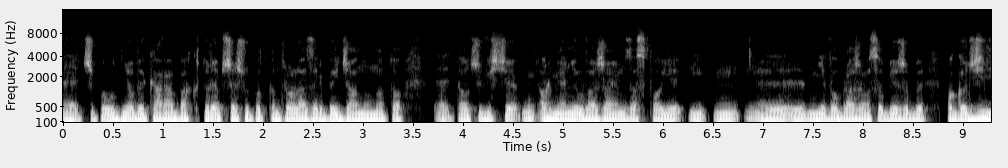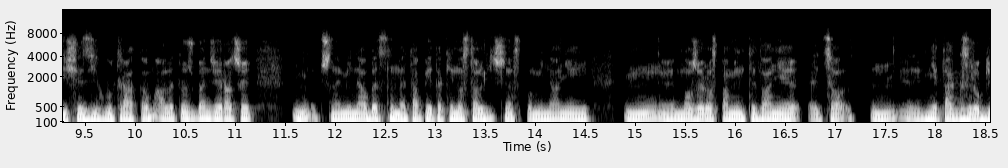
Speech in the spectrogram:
y, czy południowy Karabach, które przeszły pod kontrolę Azerbejdżanu, no to, to oczywiście Ormianie uważają za swoje i nie wyobrażam sobie, żeby pogodzili się z ich utratą, ale to już będzie raczej, przynajmniej na obecnym etapie, takie nostalgiczne wspominanie i może rozpamiętywanie, co nie tak zrobiono,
